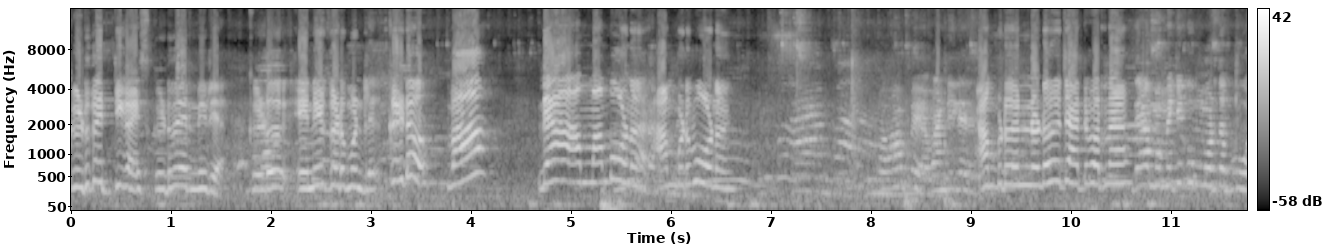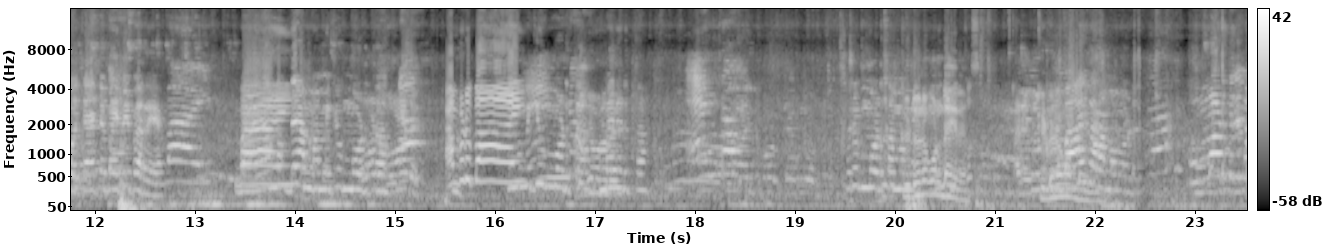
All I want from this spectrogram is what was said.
കിടു തെറ്റി കൈസ് കിടു വരുന്നില്ല. കിടു ഇനി കിടുമുണ്ടില്ല കിടു വാ. ദേ അമ്മ പോണ്. അമ്പട് പോണ്. അമ്പടൂനോട് ചാറ്റ പറഞ്ഞേ. അമ്മമ്മക്ക് കുമ്മോടുത്ത പോവാ? ചാറ്റ ബൈ. ബൈ പറയാം ബൈ. ഉമ്മോടുത്ത അമ്പട് ബായ് അമ്മയ്ക്ക് ഉമ്മോടുത്ത ഉമ്മേനെടുത്ത ഒരു ഉമ്മോടുത്ത കിടുവിനെ കൊണ്ടുപോയില്ലേ കിടുവിനെ ബായ് കാണാം അമ്മമ്മോട് ഉമ്മോടുത്ത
